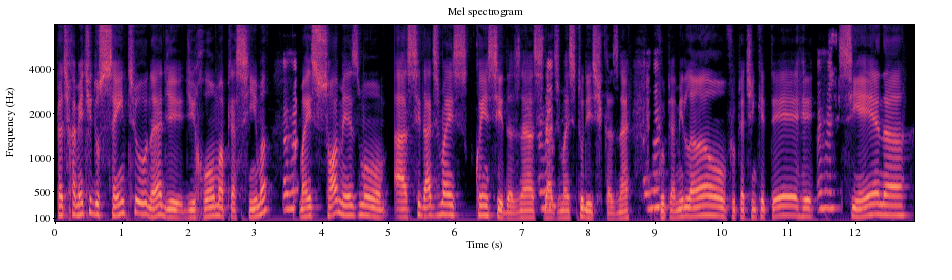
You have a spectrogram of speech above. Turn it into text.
praticamente do centro, né, de, de Roma para cima, uhum. mas só mesmo as cidades mais conhecidas, né, as uhum. cidades mais turísticas, né. Uhum. Fui para Milão, fui para Cinque Terre, uhum. Siena,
